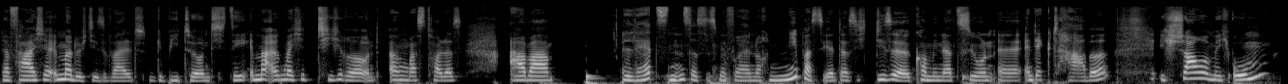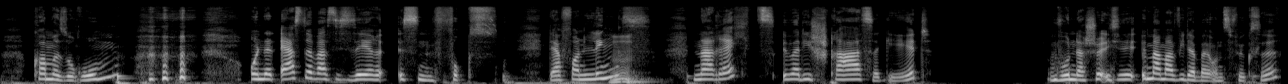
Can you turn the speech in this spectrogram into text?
dann fahre ich ja immer durch diese Waldgebiete und ich sehe immer irgendwelche Tiere und irgendwas Tolles. Aber letztens, das ist mir vorher noch nie passiert, dass ich diese Kombination äh, entdeckt habe. Ich schaue mich um, komme so rum und das erste, was ich sehe, ist ein Fuchs, der von links nach rechts über die Straße geht. Wunderschön. Ich sehe immer mal wieder bei uns Füchse,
